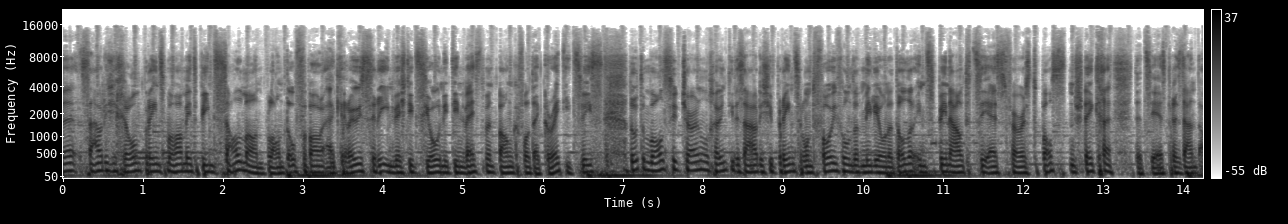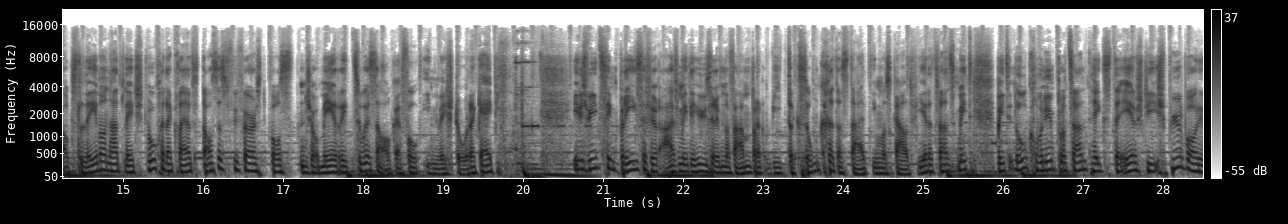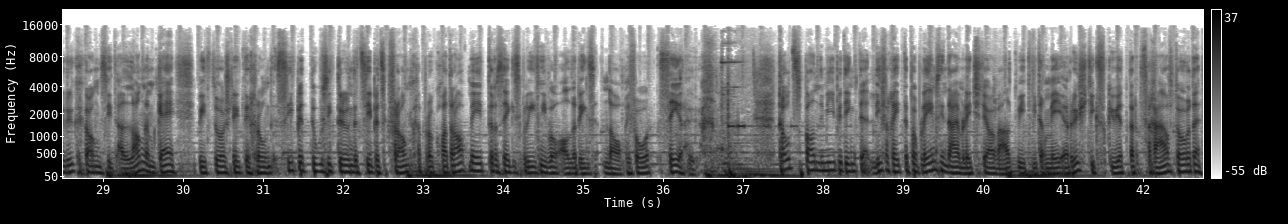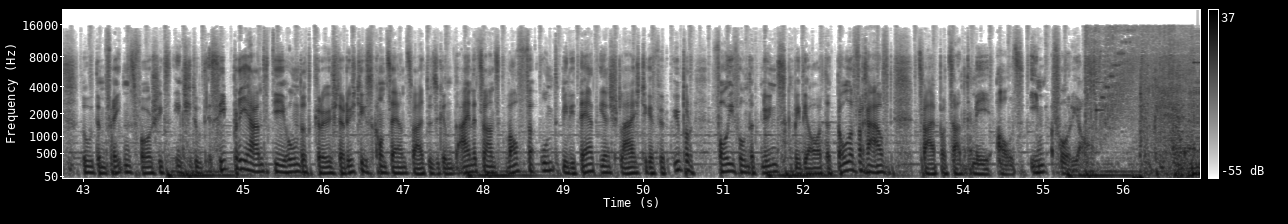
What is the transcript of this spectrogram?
Der saudische Kronprinz Mohammed bin Salman plant offenbar eine größere Investition in die Investmentbank von der Credit Suisse. Laut dem Wall Street Journal könnte der saudische Prinz rund 500 Millionen Dollar in Spin-out CS First Boston stecken. Der CS-Präsident Axel Lehmann hat letzte Woche erklärt, dass es für First Boston schon mehrere Zusagen von Investoren gäbe. In der Schweiz sind die Preise für Einfamilienhäuser im November weiter gesunken. Das teilt ImmoScout 24 mit. Mit 0,9 Prozent hat es den ersten spürbaren Rückgang seit langem gegeben. Mit durchschnittlich rund 7.370 Franken pro Quadratmeter sei das Preisniveau allerdings nach wie vor sehr hoch. Trotz pandemiebedingten Lieferkettenproblemen sind auch im letzten Jahr weltweit wieder mehr Rüstungsgüter verkauft worden. Laut dem Friedensforschungsinstitut SIPRI haben die 100 grössten Rüstungskonzerne 2021 Waffen- und Militärdienstleistungen für über 590 Milliarden Dollar verkauft, 2% mehr als im Vorjahr.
